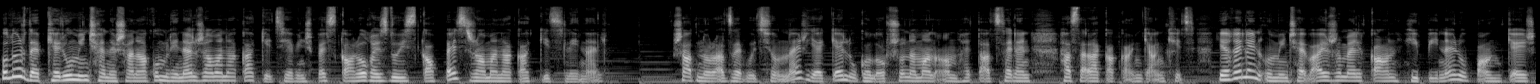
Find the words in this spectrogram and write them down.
Բոլոր դեպքերում ինչ է նշանակում լինել ժամանակակից եւ ինչպես կարող ես դու իսկապես ժամանակակից լինել։ Շատ նորաձևություններ եկել ու գոլորշու նման անհետացել են հասարակական կյանքից։ Եղել են ու մինչև այժմ էլ կան հիպիներ ու պանկեր,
